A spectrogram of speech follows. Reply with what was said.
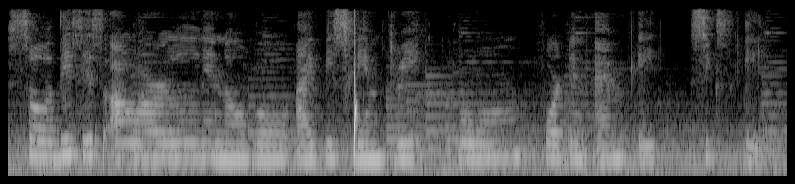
So this is our Lenovo IP Slim 3 Chrome 14M868.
